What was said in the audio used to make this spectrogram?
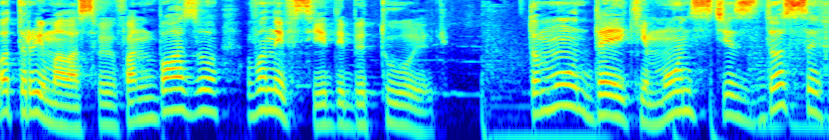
отримала свою фанбазу, вони всі дебютують. Тому деякі Монстіс до сих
